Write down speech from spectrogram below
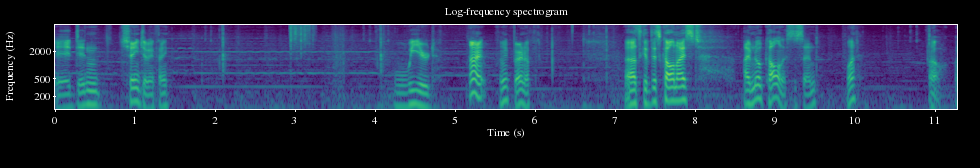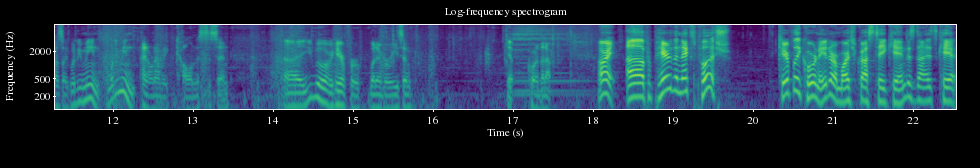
It didn't change anything. Weird. All right, fair enough. Uh, let's get this colonized. I have no colonists to send. Oh, I was like, what do you mean? What do you mean I don't have any colonists to send? Uh, you move over here for whatever reason. Yep, core that up. All right, uh, prepare the next push. Carefully coordinated, our march across Taychend is not as cha-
